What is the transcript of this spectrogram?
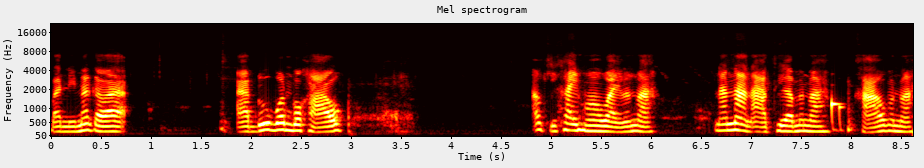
บัดนี้มันก็ว่า อาบดูบนบ่ขาว เอาขี้ไข่ห่อไว้มันวะนานๆอาบเทือมันวะขาวมันวะ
